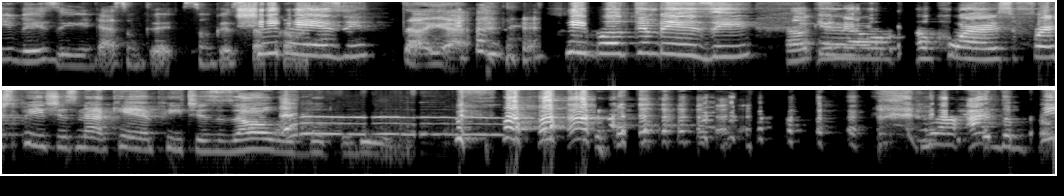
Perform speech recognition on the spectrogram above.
she busy and got some good, some good stuff. She busy. So yeah, she booked and busy. Okay. You know, of course, fresh peaches, not canned peaches, is always booked and busy. now, I, the big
